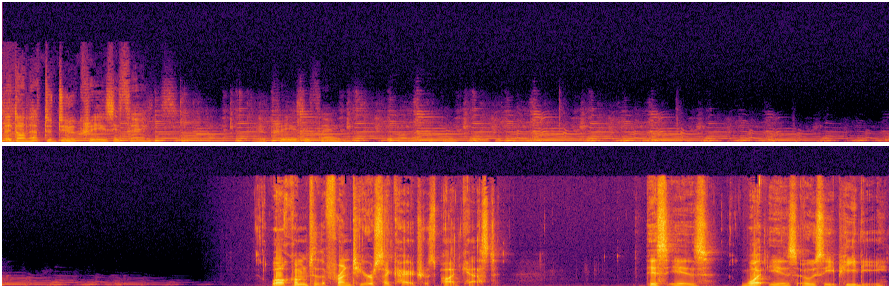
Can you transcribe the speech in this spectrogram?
They don't have to do crazy things. Do crazy things. Welcome to the Frontier Psychiatrist Podcast. This is What is OCPD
